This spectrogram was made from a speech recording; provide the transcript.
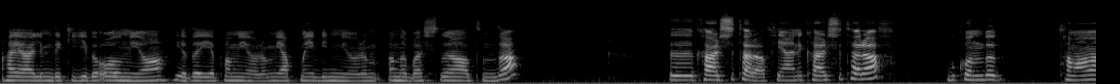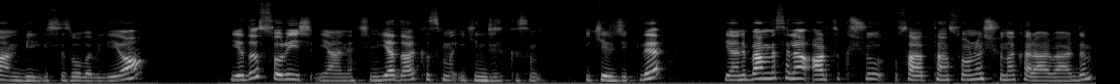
hayalimdeki gibi olmuyor ya da yapamıyorum, yapmayı bilmiyorum ana başlığı altında. Ee, karşı taraf yani karşı taraf bu konuda tamamen bilgisiz olabiliyor. Ya da soru iş yani şimdi ya da kısmı ikinci kısım ikircikli. Yani ben mesela artık şu saatten sonra şuna karar verdim.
